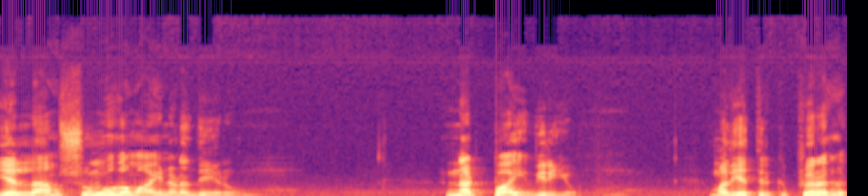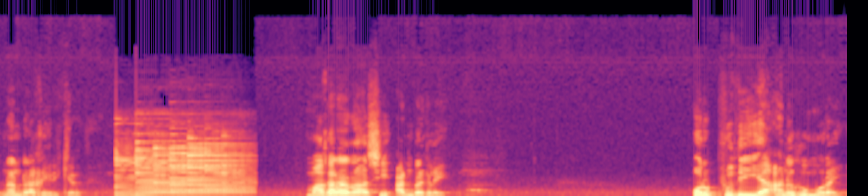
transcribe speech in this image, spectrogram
எல்லாம் சுமூகமாய் நடந்தேறும். நட்பாய் விரியும். மதியத்திற்கு பிறகு நன்றாக இருக்கிறது. மகர ராசி அன்பர்களே ஒரு புதிய அணுகுமுறை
